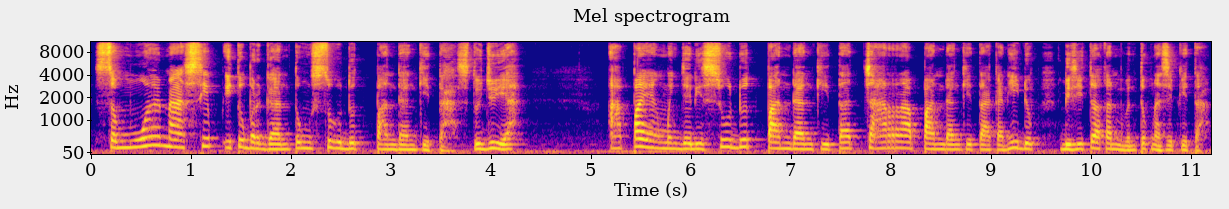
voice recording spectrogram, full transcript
Semua nasib itu bergantung sudut pandang kita. Setuju ya? Apa yang menjadi sudut pandang kita, cara pandang kita akan hidup, di situ akan membentuk nasib kita.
